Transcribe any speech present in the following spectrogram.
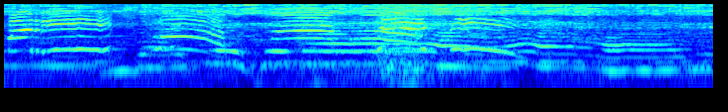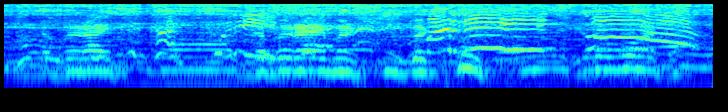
Марічко! Тесі! Забирай, скоріше. забирай мерщій дочку. Марічко!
